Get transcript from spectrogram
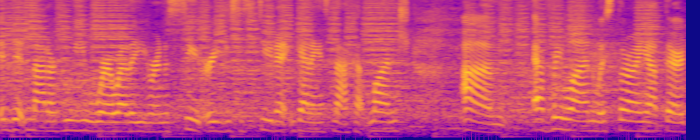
it didn't matter who you were, whether you were in a suit or you're just a student getting a snack at lunch. Um, everyone was throwing up their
